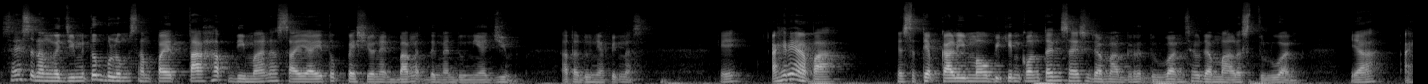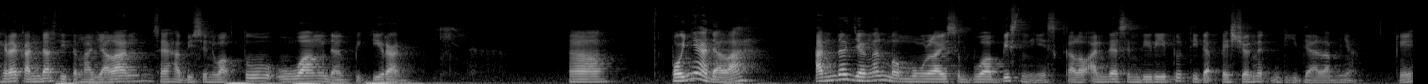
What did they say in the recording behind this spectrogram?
saya senang nge-gym itu belum sampai tahap di mana saya itu passionate banget dengan dunia gym atau dunia fitness oke okay? akhirnya apa ya setiap kali mau bikin konten saya sudah mager duluan saya udah males duluan ya akhirnya kandas di tengah jalan saya habisin waktu uang dan pikiran uh, poinnya adalah anda jangan memulai sebuah bisnis kalau Anda sendiri itu tidak passionate di dalamnya. Oke. Okay?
